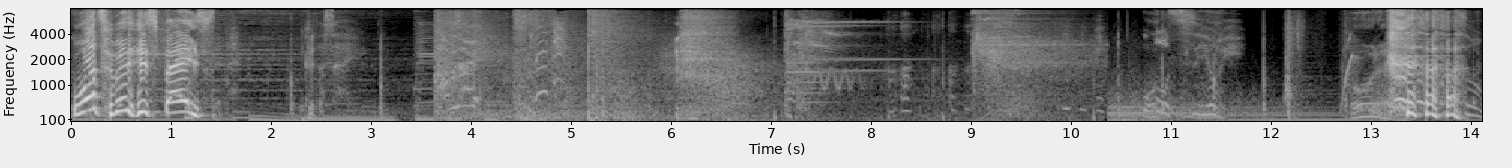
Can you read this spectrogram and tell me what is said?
What's with his face? ください。お強い。ほら。どうも。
